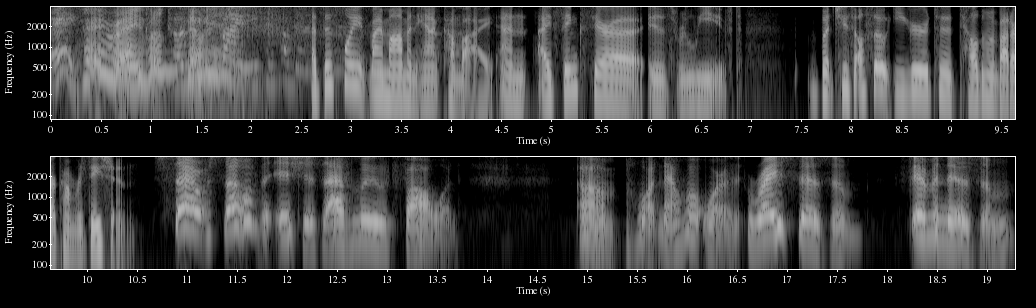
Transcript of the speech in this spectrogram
Hey. Hey, Raven. Oh, come in. You can come in. At this point, my mom and aunt come by, and I think Sarah is relieved. But she's also eager to tell them about our conversation. So, some of the issues I've moved forward. Um, what now? What were they? Racism, feminism,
